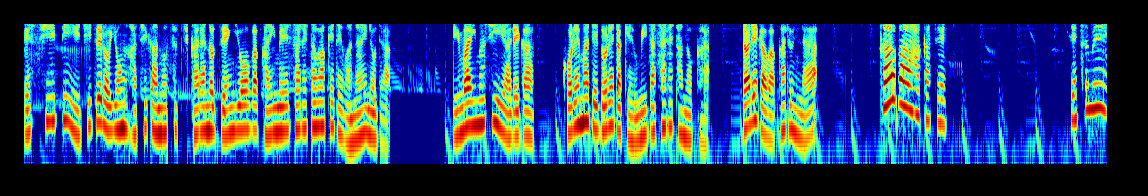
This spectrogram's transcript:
SCP-1048 が持つ力の全容が解明されたわけではないのだ。忌々しいあれが、これまでどれだけ生み出されたのか、誰がわかるんだ？カーバー博士。説明。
